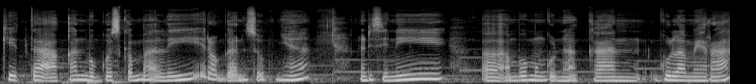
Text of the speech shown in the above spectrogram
kita akan bungkus kembali rogan supnya. Nah, di sini uh, Ambo menggunakan gula merah.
